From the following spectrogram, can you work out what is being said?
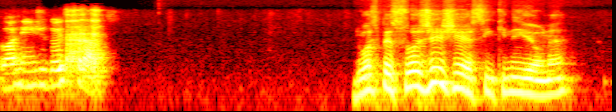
Ela rende dois pratos. Duas pessoas GG, assim, que nem eu, né?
